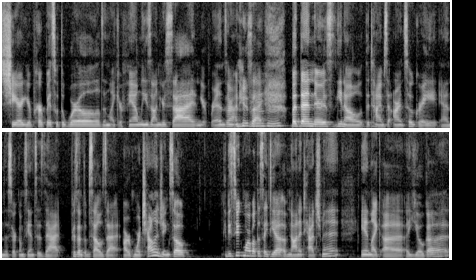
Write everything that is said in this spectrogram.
share your purpose with the world and like your family's on your side and your friends are on your side. Mm-hmm. But then there's you know the times that aren't so great and the circumstances that present themselves that are more challenging. So could you speak more about this idea of non-attachment in like a, a yoga,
